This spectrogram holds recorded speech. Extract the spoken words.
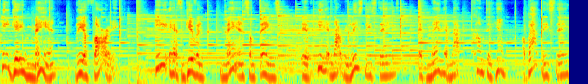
He gave man the authority. He has given man some things. If he had not released these things, if man had not come to him about these things,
